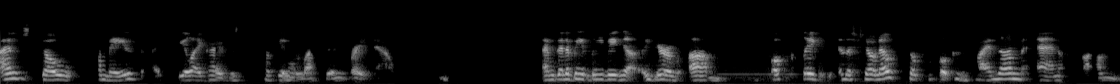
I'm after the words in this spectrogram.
I'm so amazed. I feel like I just took in a lesson right now. I'm gonna be leaving your um book link in the show notes so people can find them and um,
